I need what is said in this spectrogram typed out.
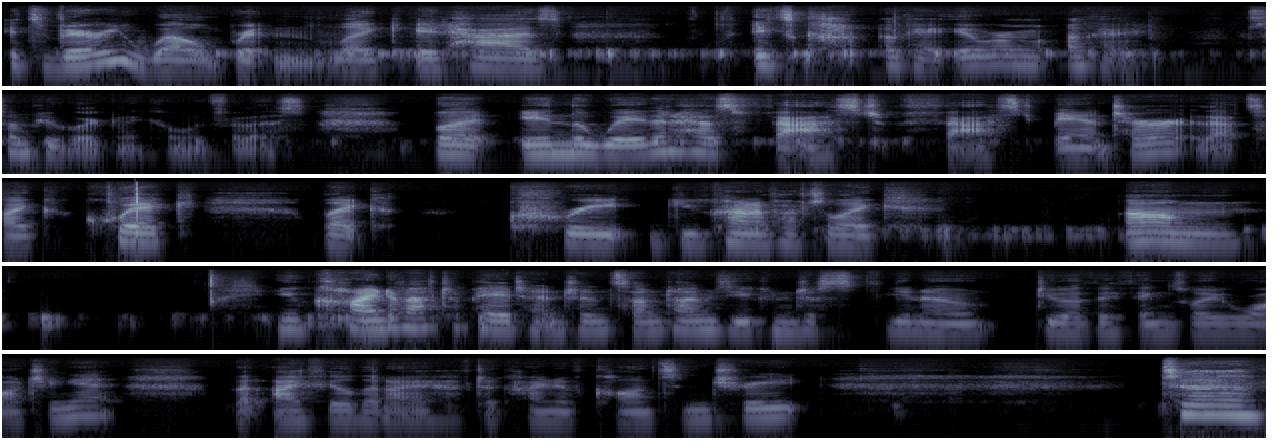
it's very well written. Like it has it's okay, it rem- okay. Some people are going to kill me for this. But in the way that has fast fast banter, that's like quick like create you kind of have to like um you kind of have to pay attention. Sometimes you can just, you know, do other things while you're watching it, but I feel that I have to kind of concentrate to,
